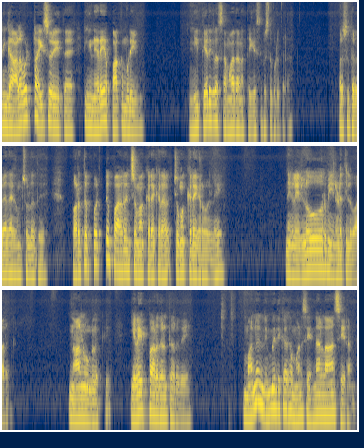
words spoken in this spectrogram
நீங்கள் அளவற்ற ஐஸ்வர்யத்தை நீங்கள் நிறைய பார்க்க முடியும். நீ தேடுகிற சமாதானத்தை இயேசு கிறிஸ்து கொடுக்குறார். பரிசுத்த வேதாகம் சொல்லுது வருத்தப்பட்டு பாரம் சுமக்கிறக்கிற சுமக்கிறகிறவர்களே நீங்கள் எல்லோரும் என்னிடத்தில் வாருங்கள். நான் உங்களுக்கு இளைப்பாறுதல் தருவேன். மன நிம்மதிக்காக மனசு என்னெல்லாம் செய்கிறாங்க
